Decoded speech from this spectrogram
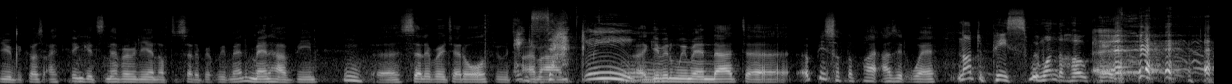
you because I think it's never really enough to celebrate women. Men have been Uh, celebrated all through time Exactly. and uh, giving women that uh, a piece of the pie, as it were. Not a piece. We want the whole cake. I'm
